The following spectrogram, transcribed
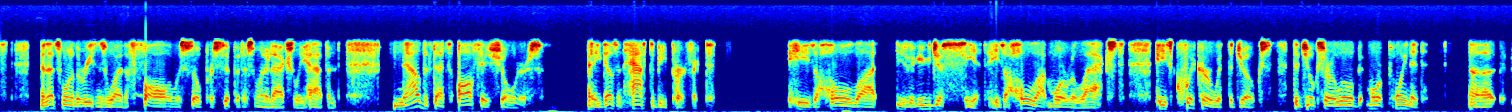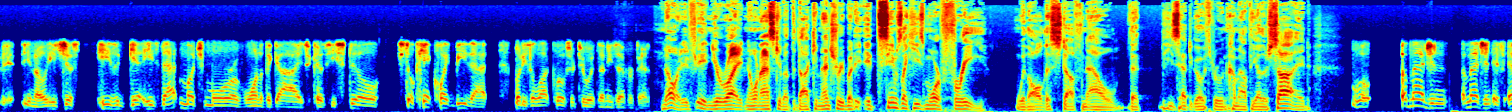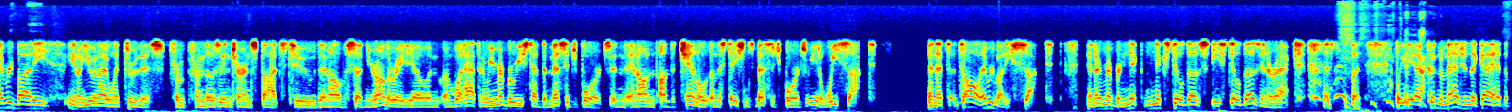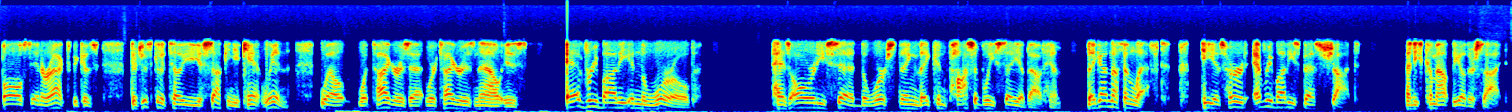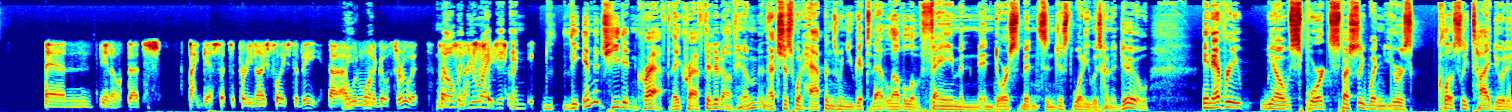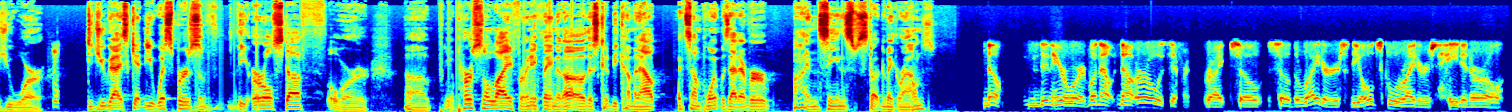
and that's one of the reasons why the fall was so precipitous when it actually happened. Now that that's off his shoulders, and he doesn't have to be perfect, he's a whole lot. You can just see it. He's a whole lot more relaxed. He's quicker with the jokes. The jokes are a little bit more pointed. Uh, you know, he's just he's a he's that much more of one of the guys because he's still still can't quite be that, but he's a lot closer to it than he's ever been. No, and you're right. No one asked you about the documentary, but it, it seems like he's more free with all this stuff now that he's had to go through and come out the other side. Well, imagine imagine if everybody you know you and I went through this from from those intern spots to then all of a sudden you're on the radio and, and what happened we remember we used to have the message boards and, and on on the channel on the station's message boards you know we sucked and that's it's all everybody sucked. And I remember Nick Nick still does he still does interact, but we, I couldn't imagine the guy had the balls to interact because they're just going to tell you you suck and you can't win. Well, what Tiger is at where Tiger is now is everybody in the world has already said the worst thing they can possibly say about him. They got nothing left. He has heard everybody's best shot, and he's come out the other side. And you know that's I guess that's a pretty nice place to be. I, I wouldn't want to go through it. But no, but nice you're right. And the image he didn't craft; they crafted it of him, and that's just what happens when you get to that level of fame and endorsements and just what he was going to do. In every you know sport, especially when you're as closely tied to it as you were, did you guys get any whispers of the Earl stuff or uh, you know, personal life or anything that oh this could be coming out at some point? Was that ever behind the scenes starting to make rounds? No, didn't hear a word. Well, now now Earl was different, right? So so the writers, the old school writers, hated Earl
